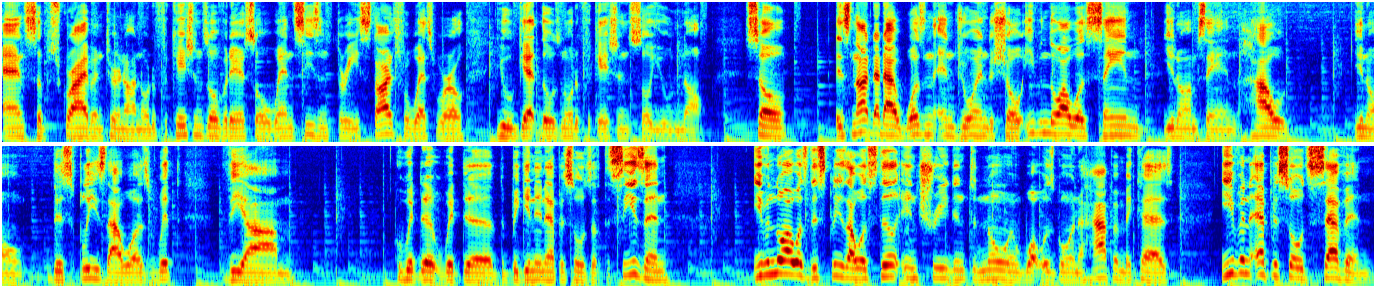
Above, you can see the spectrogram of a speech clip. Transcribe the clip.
and subscribe and turn on notifications over there so when season 3 starts for Westworld, you'll get those notifications so you'll know. So it's not that I wasn't enjoying the show, even though I was saying, you know I'm saying, how, you know, displeased I was with the um with the with the the beginning episodes of the season even though I was displeased I was still intrigued into knowing what was going to happen because even episode 7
